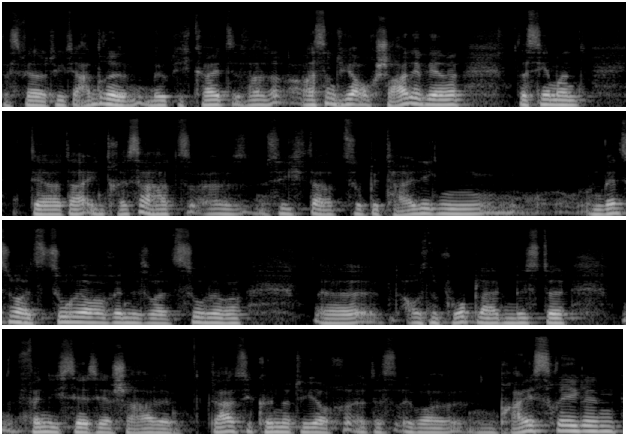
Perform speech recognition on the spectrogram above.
Das wäre natürlich die andere Möglichkeit. Was natürlich auch schade wäre, dass jemand der da Interesse hat, äh, sich da zu beteiligen und wenn es nur als Zuhörerin ist oder als Zuhörer äh, außen vor bleiben müsste, fände ich sehr, sehr schade. Klar, Sie können natürlich auch äh, das über einen Preis regeln,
